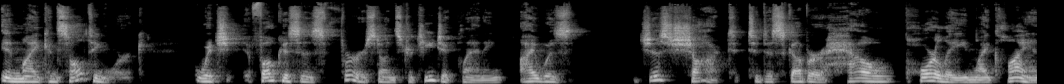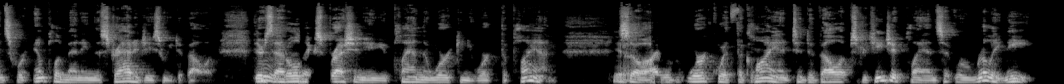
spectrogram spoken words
in my consulting work, which focuses first on strategic planning, I was just shocked to discover how poorly my clients were implementing the strategies we developed. There's hmm. that old expression you, you plan the work and you work the plan. Yeah. So I would work with the client to develop strategic plans that were really neat.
